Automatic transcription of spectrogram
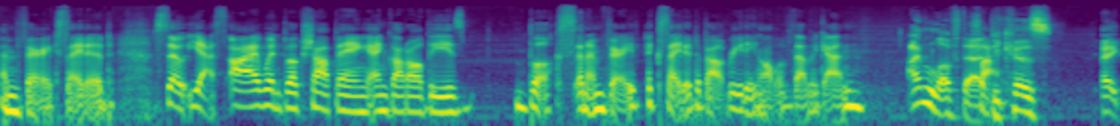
I'm very excited. So yes I went book shopping and got all these books and I'm very excited about reading all of them again. I love that because I,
